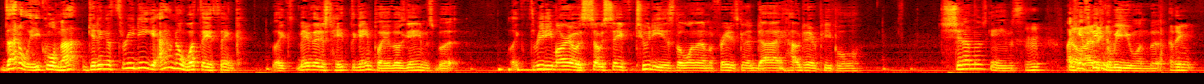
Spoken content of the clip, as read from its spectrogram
that'll equal not getting a 3D game. I don't know what they think. Like maybe they just hate the gameplay of those games, but like 3D Mario is so safe. 2D is the one that I'm afraid is going to die. How dare people shit on those games? Mhm. I No, can't speak think of the Wii U one, but I think I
